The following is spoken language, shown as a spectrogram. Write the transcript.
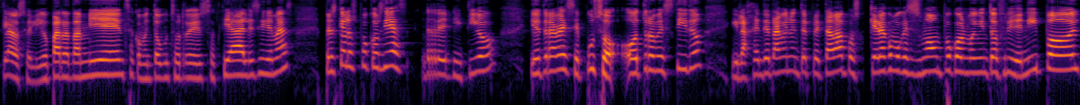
claro, se lió para también, se comentó mucho en redes sociales y demás. Pero es que a los pocos días repitió y otra vez se puso otro vestido y la gente también lo interpretaba, pues que era como que se sumaba un poco al movimiento Free the Nipple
